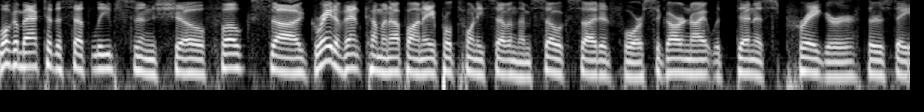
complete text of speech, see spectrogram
Welcome back to the Seth Leibsohn Show, folks. Uh, great event coming up on April 27th. I'm so excited for Cigar Night with Dennis Prager, Thursday,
